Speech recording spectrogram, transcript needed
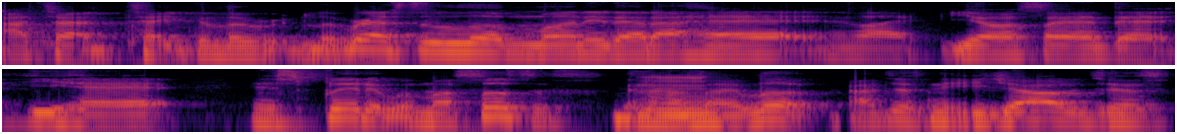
I tried to take the, the rest of the little money that I had and like, you know what I'm saying, that he had and split it with my sisters. And I was mm-hmm. like, look, I just need y'all to just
